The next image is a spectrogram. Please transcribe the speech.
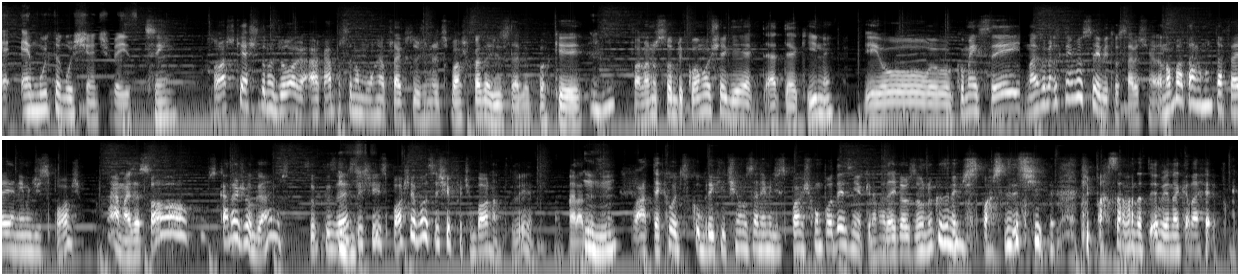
é, é muito angustiante ver isso. Sim. Eu acho que a Ashton Joe acaba sendo um reflexo do gênero de esporte por causa disso, sabe? Porque, Uhum. falando sobre como eu cheguei até aqui, né? Eu comecei mais ou menos que nem você, Vitor, sabe? Assim, Eu não botava muita fé em anime de esporte. Ah, mas é só os caras jogando. Se eu quiser assistir esporte, eu vou assistir futebol na TV. Uma parada Uhum. assim. Até que eu descobri que tinha uns animes de esporte com poderzinho, que na verdade eram os únicos animes de esporte que existia, que passava na TV naquela época.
